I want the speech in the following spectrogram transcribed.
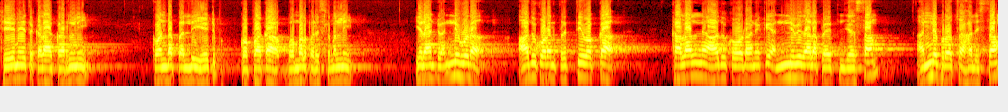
చేనేత కళాకారుల్ని కొండపల్లి ఏటి కొప్పాక బొమ్మల పరిశ్రమల్ని ఇలాంటివన్నీ కూడా ఆదుకోవడానికి ప్రతి ఒక్క కళల్ని ఆదుకోవడానికి అన్ని విధాల ప్రయత్నం చేస్తాం అన్ని ప్రోత్సాహాలు ఇస్తాం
